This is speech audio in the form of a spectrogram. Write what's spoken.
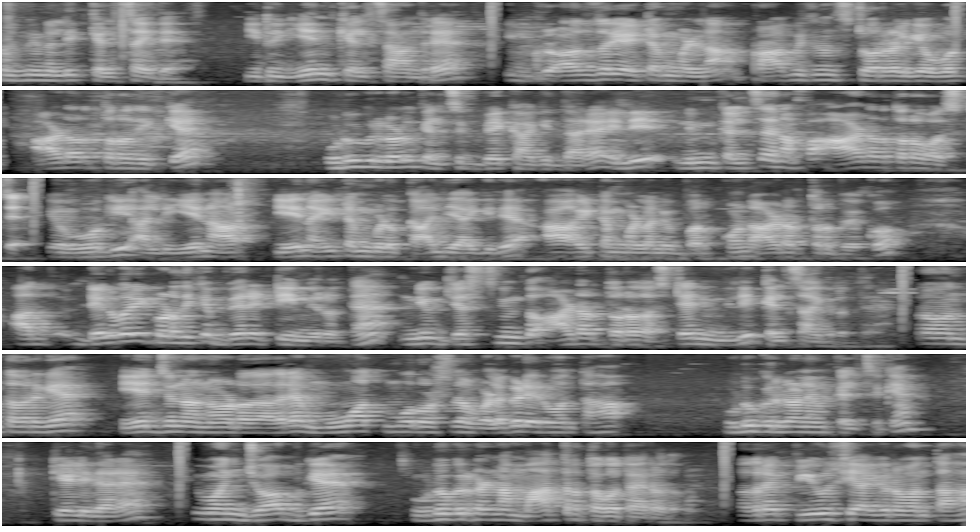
ಕಂಪ್ನಿನಲ್ಲಿ ಕೆಲಸ ಇದೆ. ಇದು ಏನು ಕೆಲಸ ಅಂದರೆ ಈ ಗ್ರಾಸರಿ ಐಟಮ್ಗಳನ್ನ ಪ್ರಾವಿಷನ್ ಸ್ಟೋರ್ಗಳಿಗೆ ಹೋಗಿ ಆರ್ಡರ್ ತರೋದಕ್ಕೆ ಹುಡುಗರುಗಳು ಕೆಲಸಕ್ಕೆ ಬೇಕಾಗಿದ್ದಾರೆ. ಇಲ್ಲಿ ನಿಮ್ಮ ಕೆಲಸ ಏನಪ್ಪ? ಆರ್ಡರ್ ತರೋ ಅಷ್ಟೇ ಹೋಗಿ ಅಲ್ಲಿ ಏನು ಏನು ಐಟಮ್ಗಳು ಖಾಲಿ ಆಗಿದೆ, ಆ ಐಟಮ್ಗಳನ್ನ ನೀವು ಬರ್ಕೊಂಡು ಆರ್ಡರ್ ತರಬೇಕು. ಅದು ಡೆಲಿವರಿ ಕೊಡೋದಕ್ಕೆ ಬೇರೆ ಟೀಮ್ ಇರುತ್ತೆ. ನೀವು ಜಸ್ಟ್ ನಿಮ್ಮದು ಆರ್ಡರ್ ತರೋದು ಅಷ್ಟೇ ನಿಮ್ಗೆ ಇಲ್ಲಿ ಕೆಲಸ ಆಗಿರುತ್ತೆ. ಅಂಥವ್ರಿಗೆ ಏಜ್ನ ನೋಡೋದಾದರೆ ಮೂವತ್ತ್ಮೂರು ವರ್ಷದ ಒಳಗಡೆ ಇರುವಂತಹ ಹುಡುಗರುಗಳನ್ನ ಕೆಲಸಕ್ಕೆ ಕೇಳಿದ್ದಾರೆ. ಈ ಒಂದು ಜಾಬ್ಗೆ ಹುಡುಗರುಗಳನ್ನ ಮಾತ್ರ ತಗೋತಾ ಇರೋದು. ಆದರೆ ಪಿ ಯು ಸಿ ಆಗಿರುವಂತಹ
